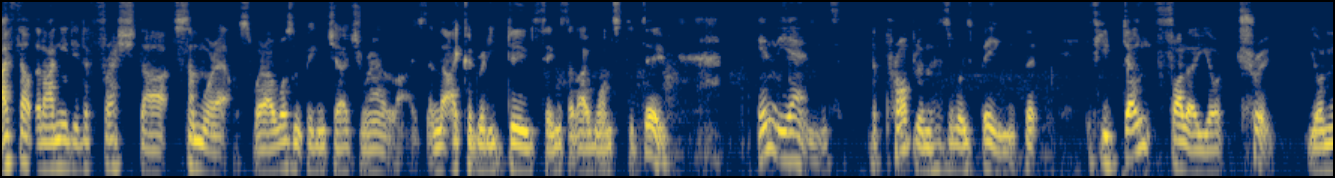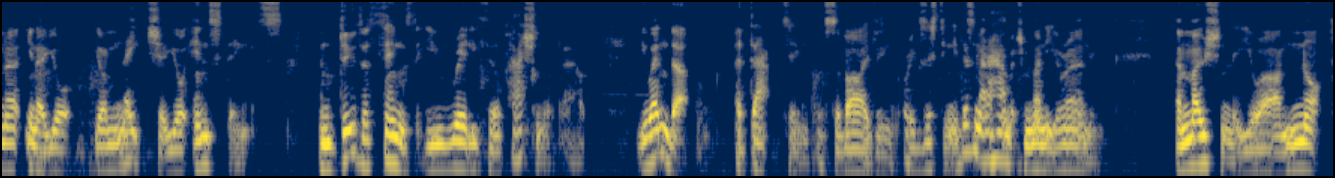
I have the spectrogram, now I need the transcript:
I felt that I needed a fresh start somewhere else where I wasn't being judged or analysed and that I could really do things that I wanted to do. In the end, the problem has always been that if you don't follow your truth, your you know your your nature, your instincts, and do the things that you really feel passionate about, you end up adapting or surviving or existing. It doesn't matter how much money you're earning. Emotionally, you are not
